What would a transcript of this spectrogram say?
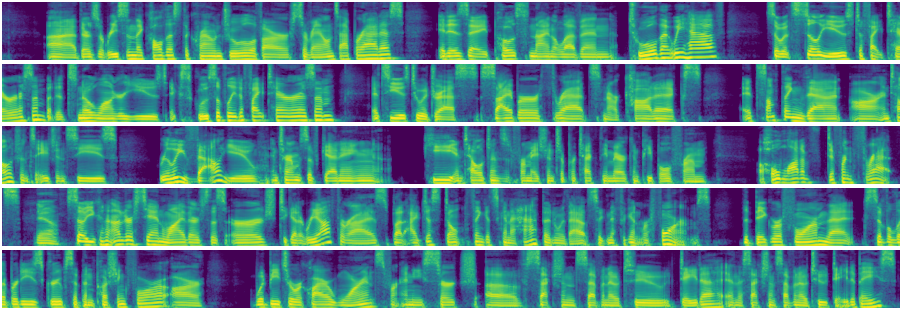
Uh, there's a reason they call this the crown jewel of our surveillance apparatus. It is a post 9 11 tool that we have. So it's still used to fight terrorism, but it's no longer used exclusively to fight terrorism. It's used to address cyber threats, narcotics. It's something that our intelligence agencies really value in terms of getting key intelligence information to protect the American people from a whole lot of different threats. Yeah. So you can understand why there's this urge to get it reauthorized, but I just don't think it's going to happen without significant reforms. The big reform that civil liberties groups have been pushing for are would be to require warrants for any search of Section 702 data in the Section 702 database.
